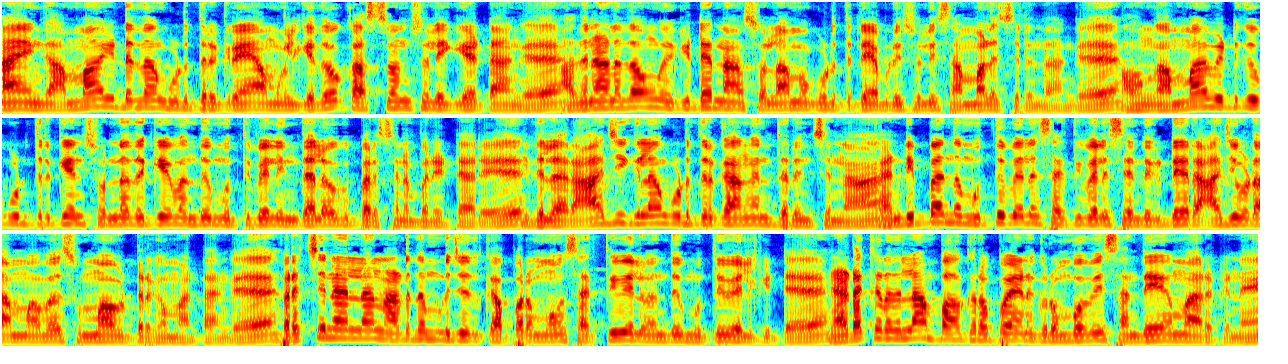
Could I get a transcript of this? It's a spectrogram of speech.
நான் எங்க அம்மா கிட்ட தான் கொடுத்துருக்கேன் அவங்களுக்கு ஏதோ கஷ்டம்னு சொல்லி கேட்டாங்க. அதனால தான் உங்ககிட்ட நான் சொல்லாம கொடுத்துட்டேன் சொல்லி சமாளிச்சிருந்தாங்க. அவங்க அம்மா வீட்டுக்கு கொடுத்துருக்கேன்னு சொன்னதுக்கே வந்து முத்துவேல் இந்த அளவுக்கு பிரச்சனை பண்ணிட்டாரு. இதுல ராஜிக்கெல்லாம் கொடுத்துருக்காங்கன்னு தெரிஞ்சுன்னா கண்டிப்பா இந்த முத்துவேல சக்திவேல சேர்ந்துக்கிட்டு ராஜியோட அம்மாவை சும்மா விட்டுருக்க மாட்டாங்க. பிரச்சனை எல்லாம் நடந்து முடிஞ்சதுக்கு அப்புறமும் சக்திவேல் வந்து முத்துவேல் கிட்ட நடக்கிறதெல்லாம் பாக்குறப்போ எனக்கு ரொம்பவே சந்தேகமா இருக்குன்னு.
